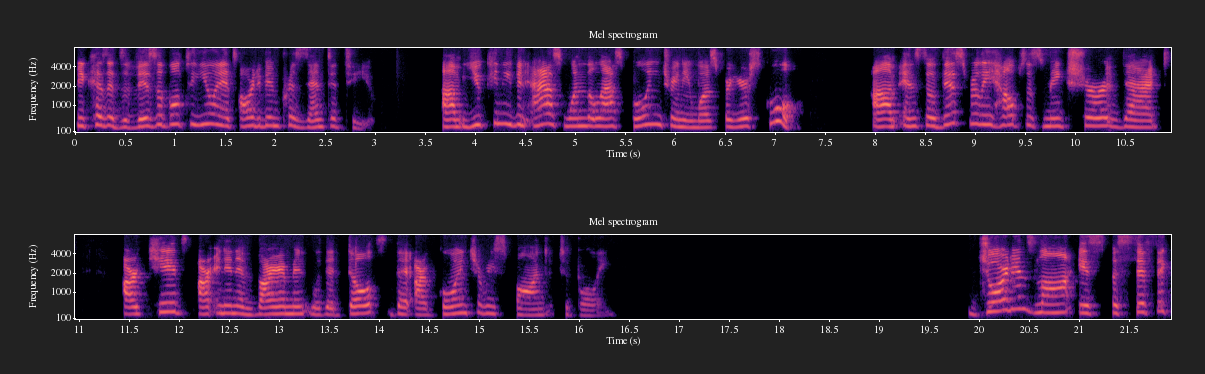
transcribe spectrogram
because it's visible to you and it's already been presented to you. Um, you can even ask when the last bullying training was for your school. Um, and so this really helps us make sure that our kids are in an environment with adults that are going to respond to bullying. Jordan's law is specific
